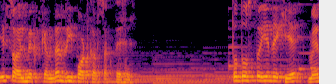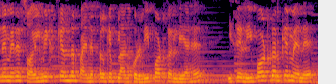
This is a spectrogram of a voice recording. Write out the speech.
इस सॉइल मिक्स के अंदर रिपोर्ट कर सकते हैं। तो दोस्तों, ये देखिए, मैंने मेरे सॉइल मिक्स के अंदर पाइनएप्पल के प्लांट को रिपोर्ट कर लिया है। इसे रिपोर्ट करके मैंने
